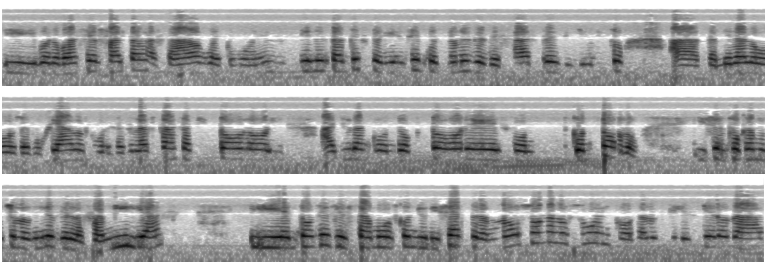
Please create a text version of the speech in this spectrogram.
y bueno, va a hacer falta hasta agua y como ellos tienen tanta experiencia en cuestiones de desastres y yo a- también a los refugiados, como les hacen las casas y todo, y ayudan con doctores, con, con todo. Y se enfocan mucho los niños de las familias y entonces estamos con UNICEF, pero no son a los únicos a los que les quiero dar.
